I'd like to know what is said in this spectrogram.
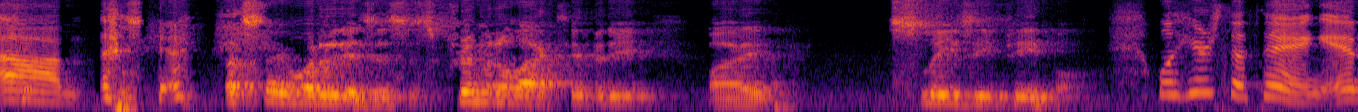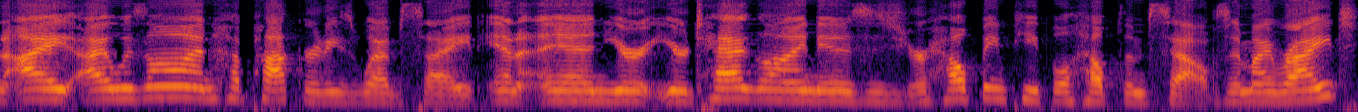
um, Let's say what it is. This is criminal activity by sleazy people. well, here's the thing. And I, I was on Hippocrates' website, and, and your, your tagline is, is you're helping people help themselves. Am I right?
